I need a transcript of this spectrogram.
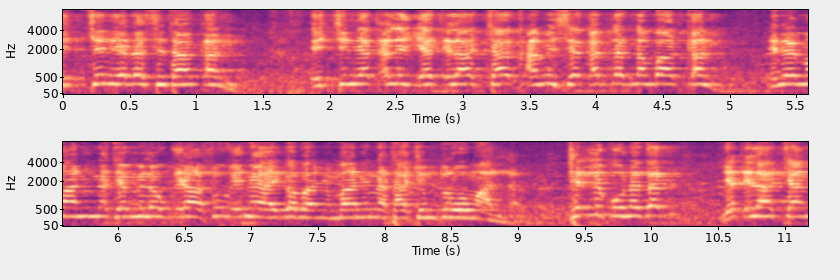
እችን የደስታ ቀን እችን የጥላቻ ቀሚስ የቀደድንባት ቀን እኔ ማንነት የሚለው ራሱ እኔ አይገባኝም። ማንነታችን ድሮም አለ። ትልቁ ነገር የጥላቻን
